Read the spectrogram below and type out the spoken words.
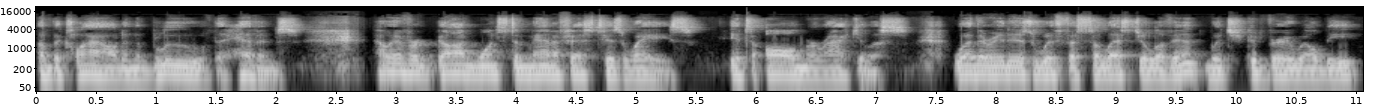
of the cloud and the blue of the heavens. However, God wants to manifest his ways it's all miraculous. Whether it is with the celestial event, which could very well be,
